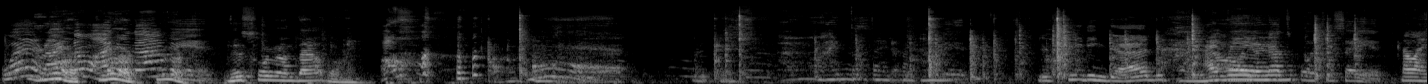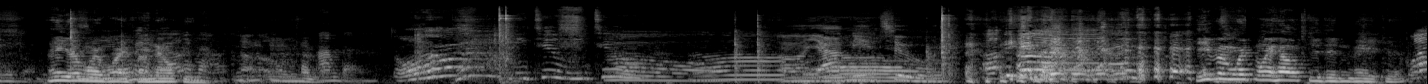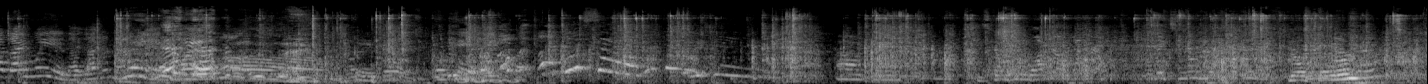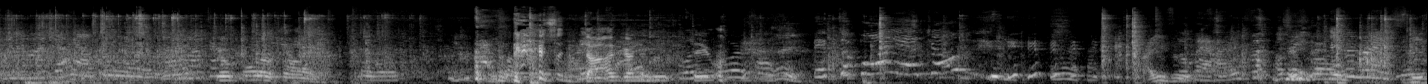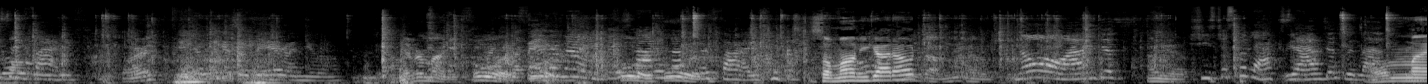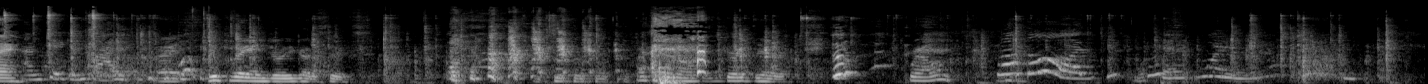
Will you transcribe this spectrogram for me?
Where? I Look, know, I don't look, have look. it. This one on that one. You're cheating, Dad. I No, you're not supposed to say it. No, I didn't win. Hey, you're my wife. I'm I'm helping. out. Uh-oh. I'm done. Oh. Me too, me too. Oh. Oh, yeah, me too. Even with my help, you didn't make it. What? I win. I, I don't know. Okay, go. okay. He's coming. Watch out, watch out. Go four? Go four or five? It's a dog underneath the table. Hey. It's a boy, Angel. Five. Okay, never mind. Steve said five. Five? There's a bear on you. Never mind. Four. Never mind. There's Four, not enough four. for five. So, Mom, you got out? No, I'm just, Oh, yeah. She's just relaxing. yeah, I'm just relaxing. Oh, my. I'm taking five. All right. You play, Angel. You got a six. it's right there. Well, Well done.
